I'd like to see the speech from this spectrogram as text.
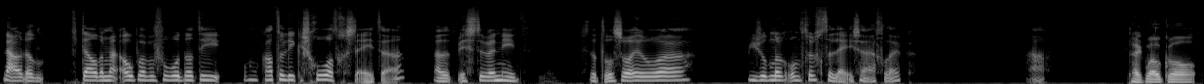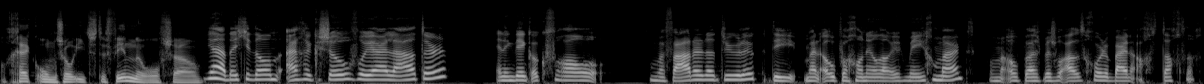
nou, dan vertelde mijn opa bijvoorbeeld dat hij op een katholieke school had gezeten. Nou, dat wisten we niet. Dus dat was wel heel eh, bijzonder om terug te lezen eigenlijk. Lijkt me ook wel gek om zoiets te vinden of zo. Ja, dat je dan eigenlijk zoveel jaar later... En ik denk ook vooral voor mijn vader natuurlijk... die mijn opa gewoon heel lang heeft meegemaakt. Want mijn opa is best wel oud geworden, bijna 88.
